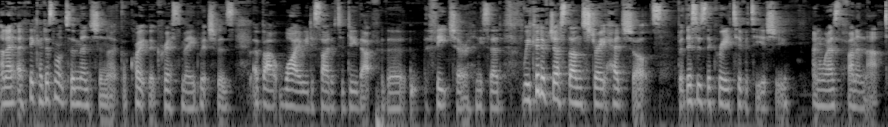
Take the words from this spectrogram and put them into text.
and I, I, think I just want to mention a, a, quote that Chris made, which was about why we decided to do that for the, the feature. And he said, We could have just done straight headshots, but this is the creativity issue. And where's the fun in that?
